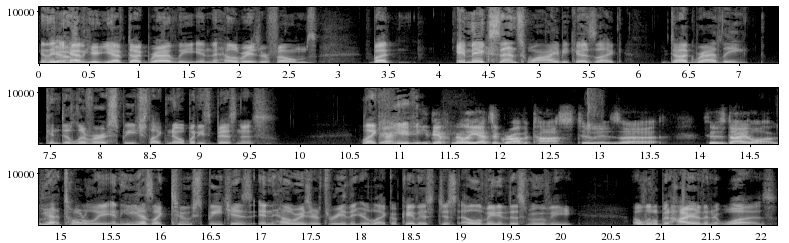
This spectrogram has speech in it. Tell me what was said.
And then you have here you have Doug Bradley in the Hellraiser films, but it makes sense why because like Doug Bradley can deliver a speech like nobody's business. Like Yeah, he, he, he definitely adds a gravitas to his uh to his dialogue. yeah, totally. And he has like two speeches in Hellraiser 3 that you're like, okay, this just elevated this movie a little bit higher than it was.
